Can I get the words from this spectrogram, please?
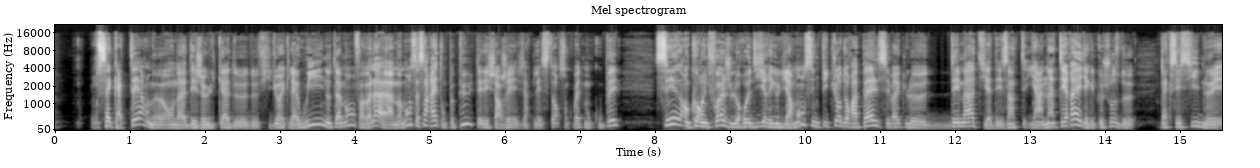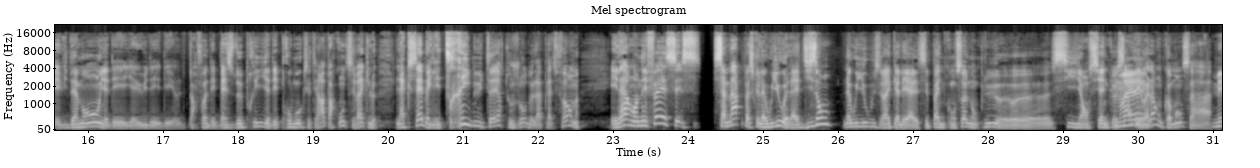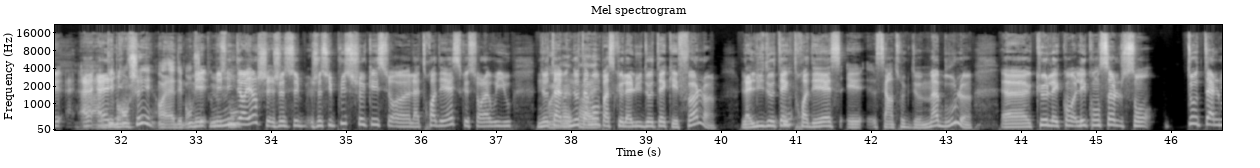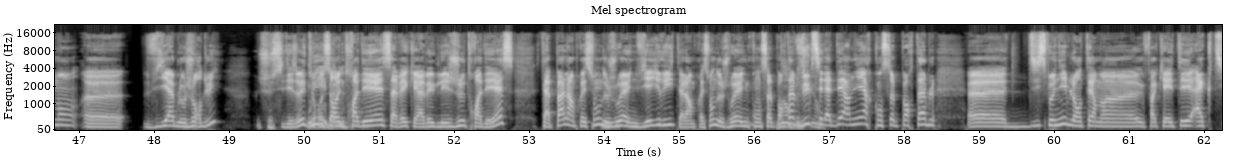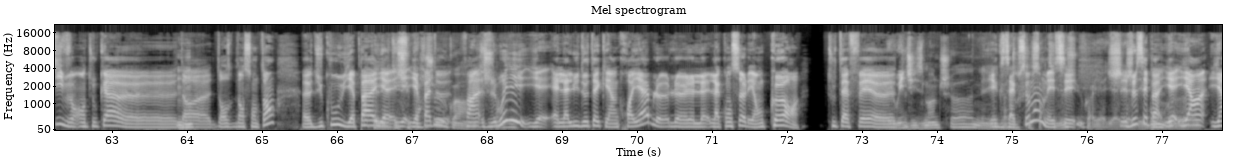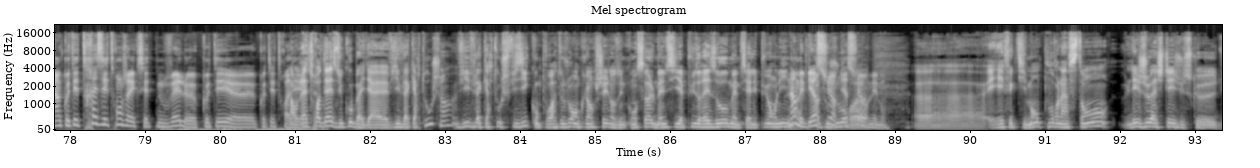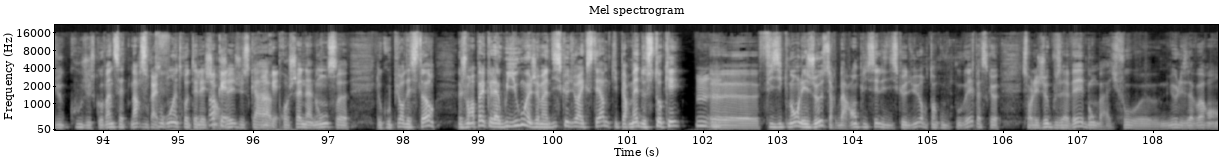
on sait qu'à terme, on a déjà eu le cas de, figure avec la Wii notamment. Enfin voilà, à un moment ça s'arrête, on peut plus télécharger. C'est-à-dire que les stores sont complètement coupés. C'est encore une fois, je le redis régulièrement, c'est une piqûre de rappel. C'est vrai que le démat, il y a un intérêt, il y a quelque chose de d'accessible évidemment. Il y a eu parfois des baisses de prix, il y a des promos, etc. Par contre, c'est vrai que l'accès, bah, il est tributaire toujours de la plateforme. Et là, en effet, c'est ça marque parce que la Wii U, elle a 10 ans. La Wii U, c'est vrai qu'elle est, c'est pas une console non plus euh, si ancienne que ça, mais voilà, on commence à, mais à, débrancher, à débrancher. Mais, mine de rien, je, suis, je suis plus choqué sur euh, la 3DS que sur la Wii U, notamment parce que la ludothèque est folle. La ludothèque 3DS et c'est un truc de ma boule. Euh, que les, les consoles sont totalement viables aujourd'hui je suis désolé, tu ressors bah, une 3DS avec avec les jeux 3DS, t'as pas l'impression de mm. jouer à une vieillerie, t'as l'impression de jouer à une console portable, vu que c'est la dernière console portable euh, disponible en termes, euh, enfin qui a été active en tout cas euh, mm-hmm. dans, dans, son temps. du coup, il y a pas, il y a, y a pas de, enfin, oui, la ludothèque est incroyable, la console est encore tout à fait. Euh, Luigi's Mansion. Exactement, mais c'est. Je, sais pas. Il y, y, a un côté très étrange avec cette nouvelle euh, côté euh, côté 3DS. Alors la 3DS, du coup, bah il y a vive la cartouche, hein. vive la cartouche physique qu'on pourra toujours enclencher dans une console, même s'il y a plus de réseau, même si elle est plus en ligne. Non, mais bien sûr, bien sûr, mais bon. Euh, et effectivement, pour l'instant, les jeux achetés jusque, du coup jusqu'au 27 mars pourront être téléchargés jusqu'à la prochaine annonce euh, de coupure des stores. Je me rappelle que la Wii U, j'avais un disque dur externe qui permet de stocker mm, mm. euh, physiquement les jeux, c'est-à-dire que bah, remplissez les disques durs tant que vous pouvez, parce que sur les jeux que vous avez, bon bah il faut mieux les avoir en,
